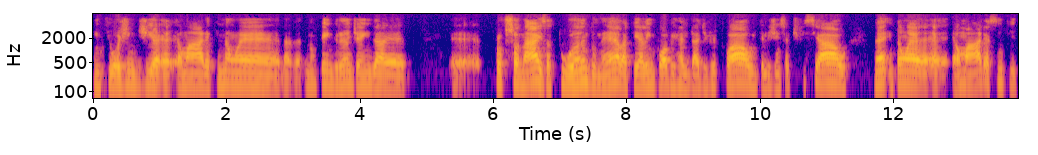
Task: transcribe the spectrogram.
em que hoje em dia é, é, uma área que não é, não tem grande ainda é, é, profissionais atuando nela, que ela envolve realidade virtual, inteligência artificial, né? Então é, é, é uma área assim que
